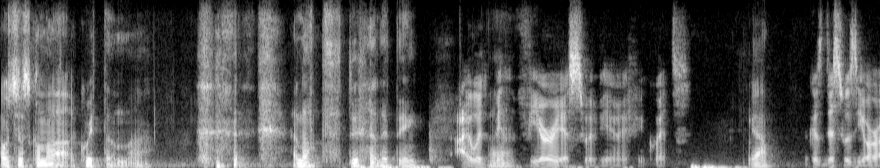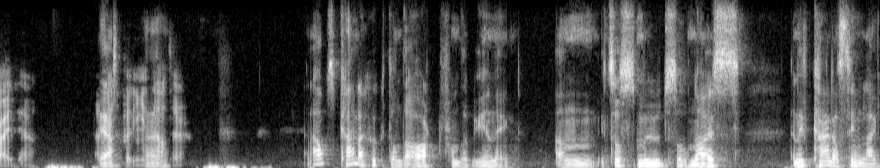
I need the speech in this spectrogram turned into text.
I was just gonna quit and uh, and not do anything. I would have been uh, furious with you if you quit, Yeah, because this was your idea. I'm Yeah, just putting it out there. and I was kind of hooked on the art from the beginning. And it's so smooth, so nice, and it kind of seemed like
